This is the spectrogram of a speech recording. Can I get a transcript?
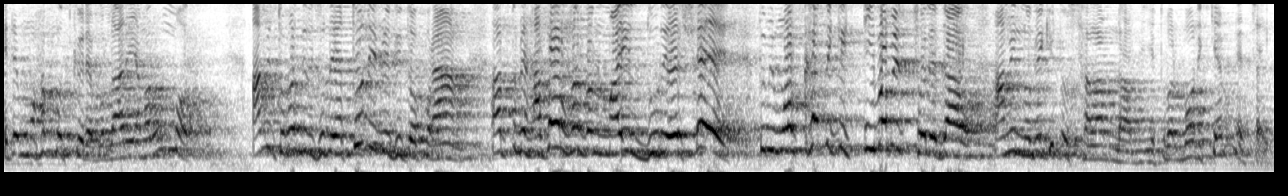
এটা মোহাম্মত করে বলল, আরে আমার উম্মত, আমি তোমাদের জন্য এত নিবেদিত প্রাণ, আর তুমি হাজার হাজার মাইল দূরে এসে তুমি মক্কা থেকে কীভাবে চলে যাও, আমি নবীকে একটু সালাম না দিয়ে, তোমার মনে কেমনে চাইল?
